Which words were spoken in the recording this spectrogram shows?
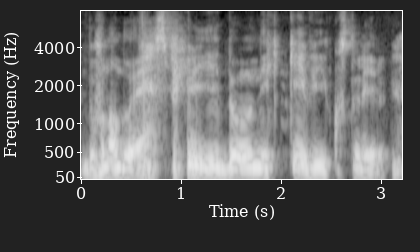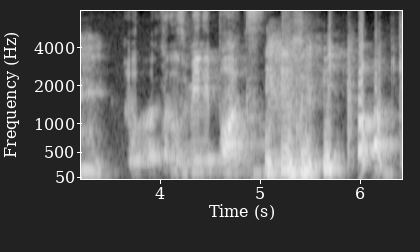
do Ronaldo Esper e do Nick Cave costureiro. Os mini pox. Os mini poc.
